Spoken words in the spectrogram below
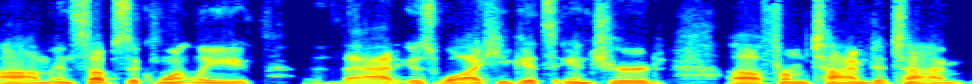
Um, and subsequently, that is why he gets injured uh, from time to time.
